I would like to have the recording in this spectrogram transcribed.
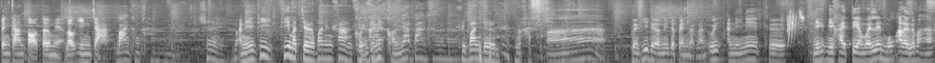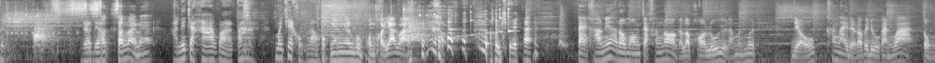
เป็นการต่อเติมเนี่ยเราอิงจากบ้านข้างๆนะใช่อันนี้ ที่ที่มาเจอบ้านข้างๆขอคือออันนุญาเนี้ตยขออนุญาตบ้านข้างแล้วนะคือบ้านเดิมนะครับ อ่าพื้นที่เดิมนี่จะเป็นแบบนั้น อุ้ยอันนี้นี่คือมีมีใครเตรียมไว้เล่นมุกอะไรหรือเปล่าฮะเดี๋ยวเดี๋ยวสักสักหน่อยไหมฮะ อันนี้จะฮากว่าต้าไม่ใช่ของเรา งั้นงั้นผมผมขออนุญาตวาง โอเคฮะแต่คราวเนี้ยเรามองจากข้างนอกอะเราพอรู้อยู่แล้วมันมืด เดี๋ยวข้างในเดี๋ยวเราไปดูกันว่าตุ๋ง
